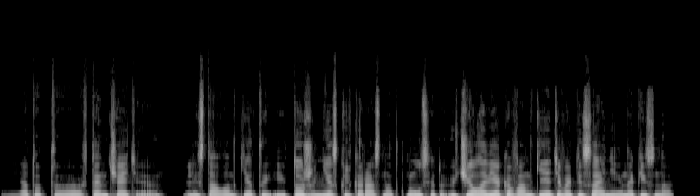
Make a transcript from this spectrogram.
я тут э, в Тен-чате листал анкеты и тоже несколько раз наткнулся. У человека в анкете в описании написано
